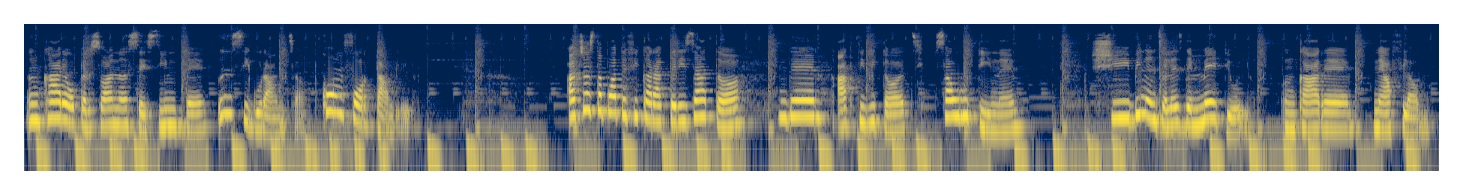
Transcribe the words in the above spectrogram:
în care o persoană se simte în siguranță, confortabil. Aceasta poate fi caracterizată de activități sau rutine și, bineînțeles, de mediul în care ne aflăm.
